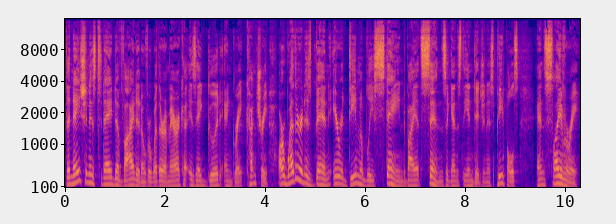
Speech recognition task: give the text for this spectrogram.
The nation is today divided over whether America is a good and great country or whether it has been irredeemably stained by its sins against the indigenous peoples and slavery.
